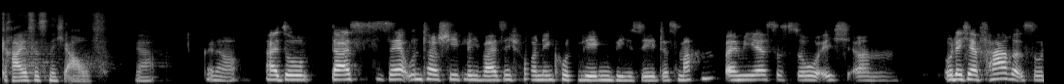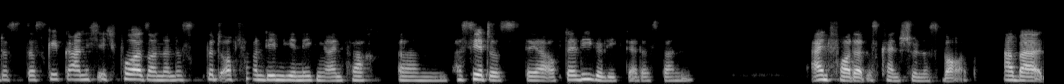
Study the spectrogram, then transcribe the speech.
greife es nicht auf. Ja. Genau. Also da ist sehr unterschiedlich, weiß ich von den Kollegen, wie sie das machen. Bei mir ist es so, ich ähm, oder ich erfahre es so, dass das geht gar nicht ich vor, sondern das wird oft von demjenigen einfach ähm, passiert ist, der auf der Liege liegt, der das dann einfordert, ist kein schönes Wort. Aber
